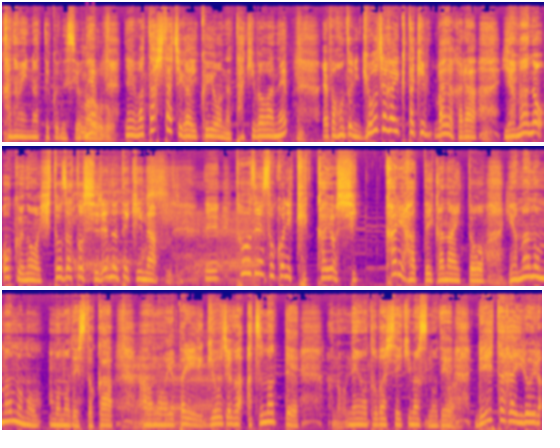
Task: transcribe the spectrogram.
要になっていくんですよね。なるほど。で、私たちが行くような滝場はね、やっぱ本当に行者が行く滝場だから、山の奥の人里知れぬ的な、で、当然そこに結界をしっかり張っていかないと、山の魔物ものですとか、あの、やっぱり行者が集まって、あの、念を飛ばしていきますので、霊体がいろいろ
